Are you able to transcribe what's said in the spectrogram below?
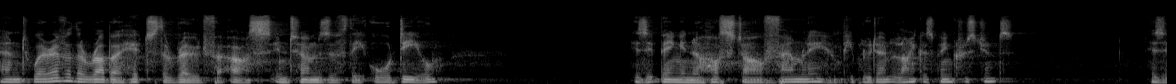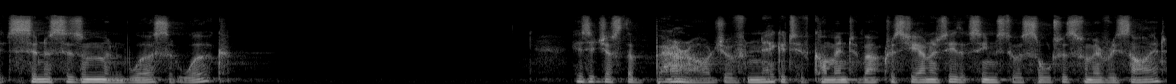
And wherever the rubber hits the road for us in terms of the ordeal, is it being in a hostile family, people who don't like us being Christians? Is it cynicism and worse at work? Is it just the barrage of negative comment about Christianity that seems to assault us from every side?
